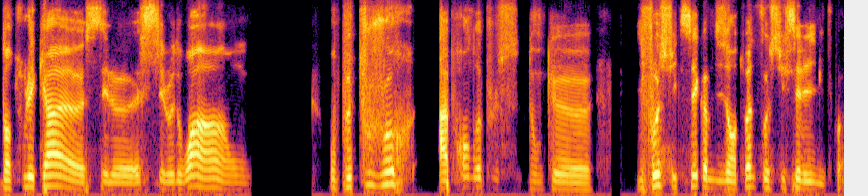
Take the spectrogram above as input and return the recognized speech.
dans tous les cas, euh, c'est le, le droit. Hein. On, on, peut toujours apprendre plus. Donc, euh, il faut se fixer, comme disait Antoine, il faut se fixer les limites. Quoi.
